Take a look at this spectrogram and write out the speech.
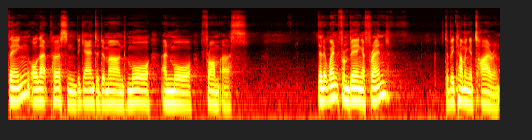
thing or that person began to demand more and more from us. That it went from being a friend to becoming a tyrant,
